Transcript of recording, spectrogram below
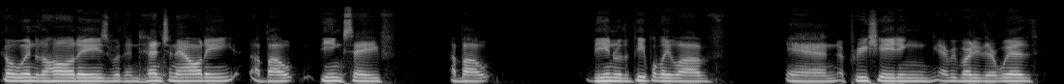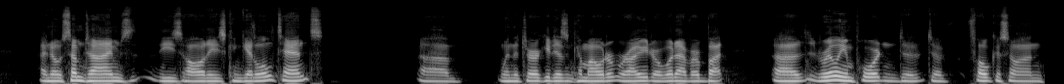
go into the holidays with intentionality about being safe, about being with the people they love, and appreciating everybody they're with. I know sometimes these holidays can get a little tense um, when the turkey doesn't come out right or whatever, but uh, it's really important to, to focus on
